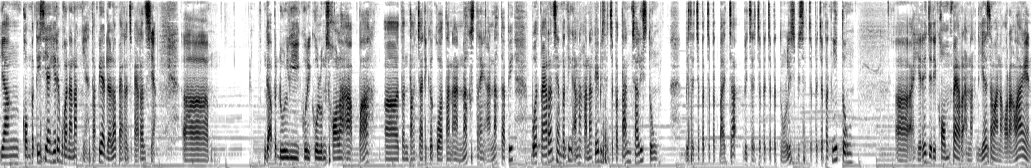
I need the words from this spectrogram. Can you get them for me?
yang kompetisi akhirnya bukan anaknya tapi adalah parents parentsnya uh, nggak peduli kurikulum sekolah apa uh, tentang cari kekuatan anak, strength anak, tapi buat parents yang penting anak-anaknya bisa cepetan calistung, bisa cepet-cepet baca, bisa cepet-cepet nulis, bisa cepet-cepet ngitung. Uh, akhirnya jadi compare anak dia sama anak orang lain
